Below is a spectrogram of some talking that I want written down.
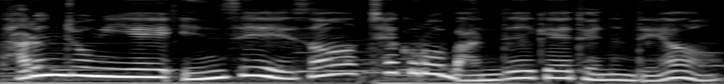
다른 종이에 인쇄해서 책으로 만들게 되는데요.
